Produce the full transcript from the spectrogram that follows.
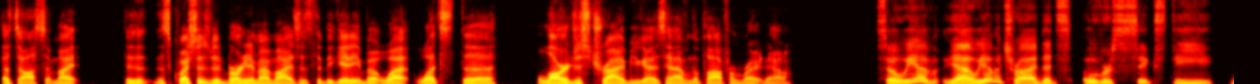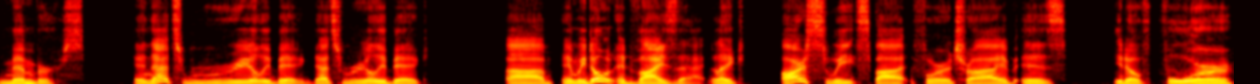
That's awesome. My this question has been burning in my mind since the beginning. But what what's the largest tribe you guys have on the platform right now? So we have, yeah, we have a tribe that's over 60 members, and that's really big. That's really big. Um, and we don't advise that. Like our sweet spot for a tribe is, you know, four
